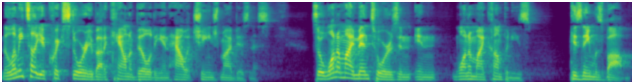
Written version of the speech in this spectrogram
Now, let me tell you a quick story about accountability and how it changed my business. So one of my mentors in, in one of my companies, his name was Bob.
